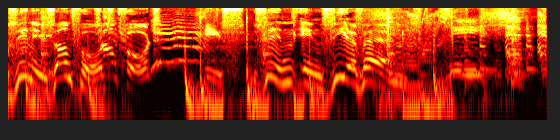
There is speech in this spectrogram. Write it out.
Zin in Zandvoort, Zandvoort is zin in ZFM. ZFM.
